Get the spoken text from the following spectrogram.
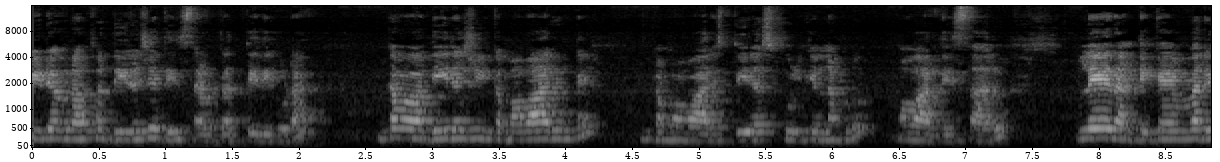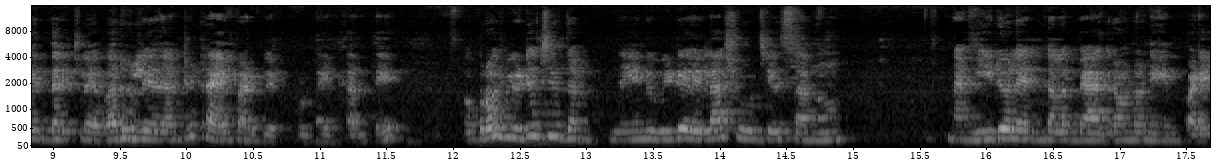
వీడియోగ్రాఫర్ ధీరజే తీస్తాడు ప్రతిదీ కూడా. ఇంకా ధీరజ్ ఇంకా మా వారు ఉంటే ఇంకా మా వారి ధీరజ్ స్కూల్కి వెళ్ళినప్పుడు మా వారు తీస్తారు. లేదంటే ఇంకా ఎవరు ఇద్దరిట్లో ఎవరు లేదంటే పడి పెట్టుకుంటా ఇంకంతే అంతే ఒకరోజు వీడియో చూద్దాం. నేను వీడియో ఎలా షూట్ చేస్తాను? నా వీడియోలో వెనకాల బ్యాక్గ్రౌండ్లో నేను పడే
